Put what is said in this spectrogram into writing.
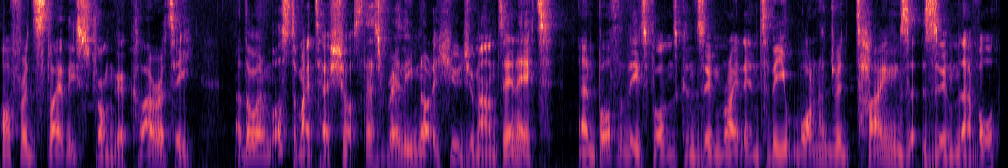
offering slightly stronger clarity although in most of my test shots there's really not a huge amount in it. And both of these phones can zoom right into the 100 times zoom level,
